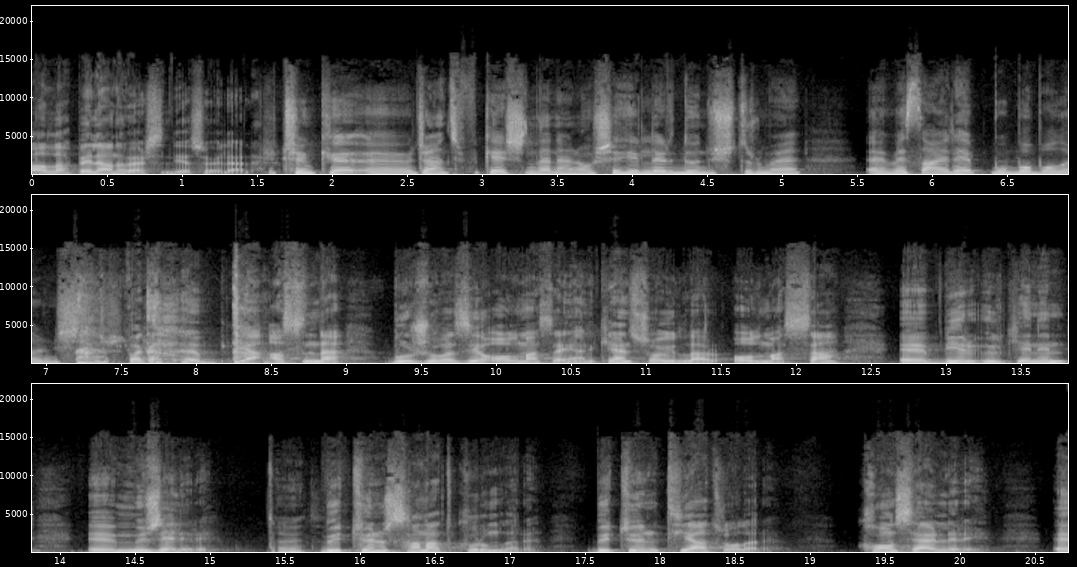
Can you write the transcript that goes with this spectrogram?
Allah belanı versin diye söylerler. Çünkü e, gentrification denen o şehirleri dönüştürme e, vesaire hep bu babaların işidir. Fakat e, ya aslında burjuvazi olmazsa yani kent soylular olmazsa e, bir ülkenin e, müzeleri, Evet. bütün sanat kurumları, bütün tiyatroları, konserleri, e,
